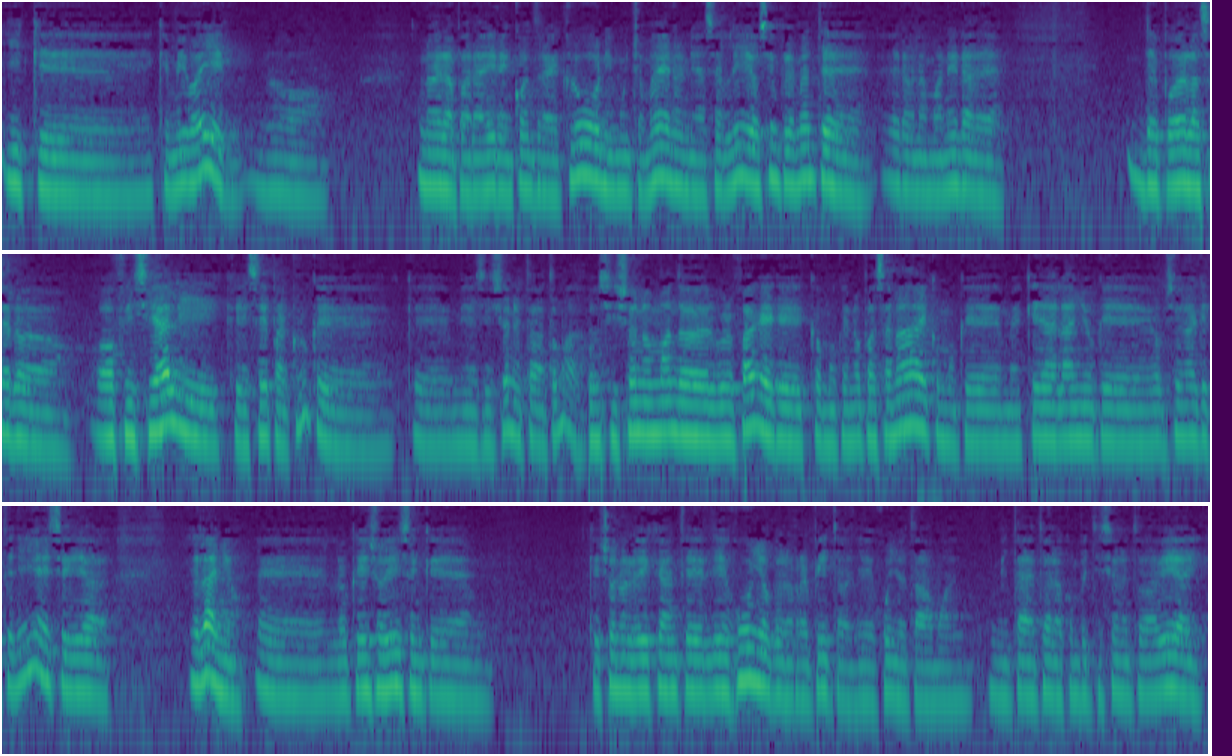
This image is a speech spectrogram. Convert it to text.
y que, que me iba a ir. No, no era para ir en contra del club, ni mucho menos, ni hacer lío, simplemente era una manera de, de poder hacerlo oficial y que sepa el club que, que mi decisión estaba tomada. Si yo no mando el burofax, que como que no pasa nada y como que me queda el año que opcional que tenía y seguía el año. Eh, lo que ellos dicen que, que yo no lo dije antes del 10 de junio, pero repito, el 10 de junio estábamos en mitad de todas las competiciones todavía y,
